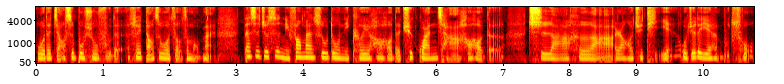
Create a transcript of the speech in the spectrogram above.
我的脚是不舒服的，所以导致我走这么慢。但是就是你放慢速度，你可以好好的去观察，好好的吃啊喝啊，然后去体验，我觉得也很不错。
